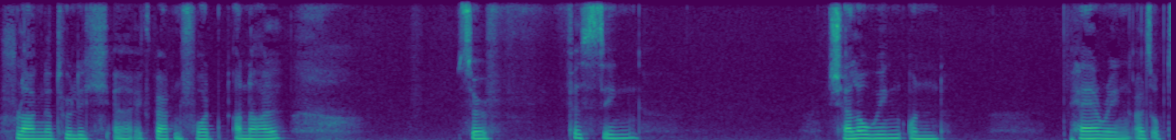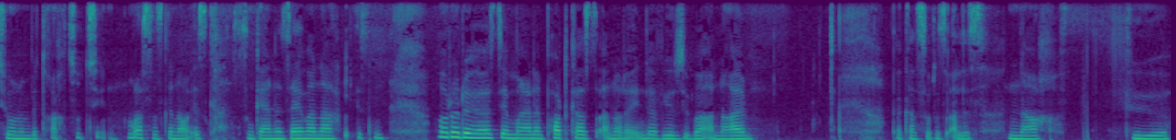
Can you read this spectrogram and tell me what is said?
schlagen natürlich äh, Experten vor, Anal, Surfacing, Shallowing und Pairing als Option in Betracht zu ziehen. Was das genau ist, kannst du gerne selber nachlesen. Oder du hörst dir meine Podcasts an oder Interviews über Anal. Da kannst du das alles nachführen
